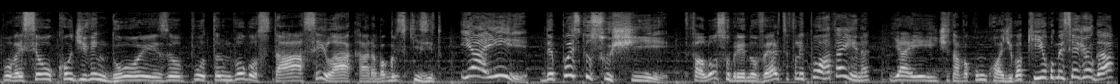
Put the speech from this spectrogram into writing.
Pô, vai ser o Code Vein 2, eu, puta, não vou gostar, sei lá, cara, bagulho esquisito. E aí, depois que o Sushi falou sobre ele no Vértice, eu falei, porra, tá aí, né? E aí a gente tava com um código aqui, eu comecei a jogar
